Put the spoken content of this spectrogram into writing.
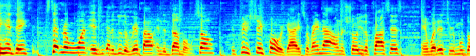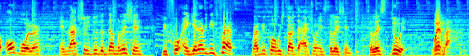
mi gente. Step number one is we got to do the rip out and the demo. So it's pretty straightforward, guys. So right now I'm to show you the process and what it is to remove the old boiler and actually do the demolition before and get everything prepped right before we start the actual installation. So let's do it. Wepa.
